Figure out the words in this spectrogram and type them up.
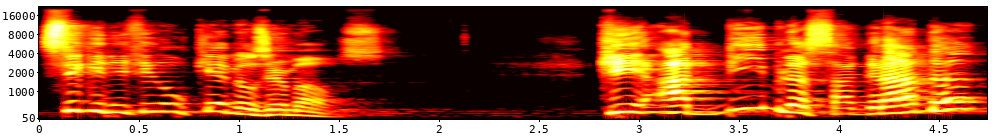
Significa o que, meus irmãos? Que a Bíblia Sagrada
